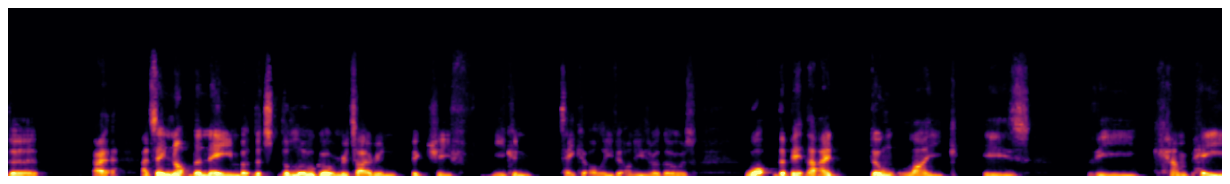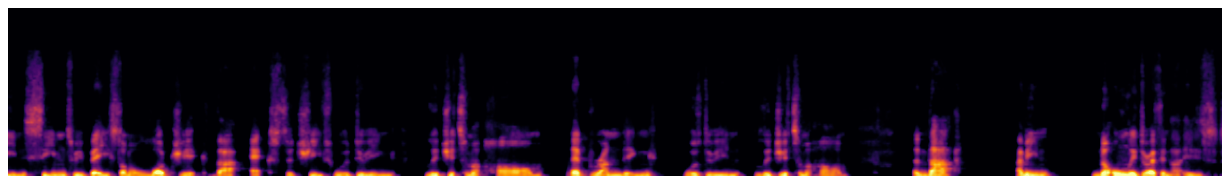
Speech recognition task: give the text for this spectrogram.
the, I, I'd say not the name, but the, the logo and retiring Big Chief. You can take it or leave it on either of those. What the bit that I don't like is the campaign seemed to be based on a logic that Exeter Chiefs were doing legitimate harm. Their branding was doing legitimate harm. And that, I mean, not only do I think that is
